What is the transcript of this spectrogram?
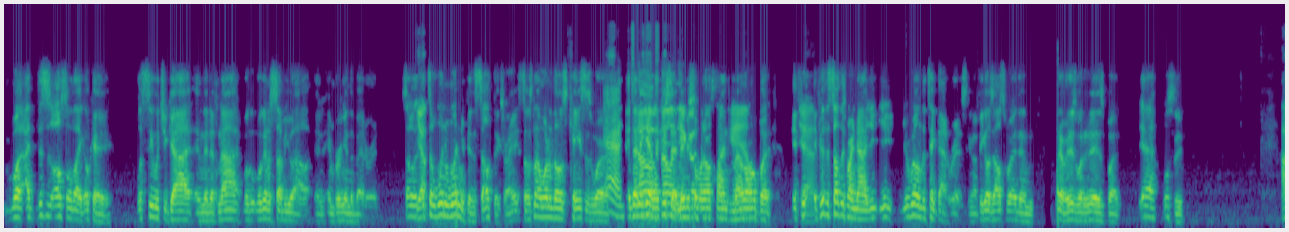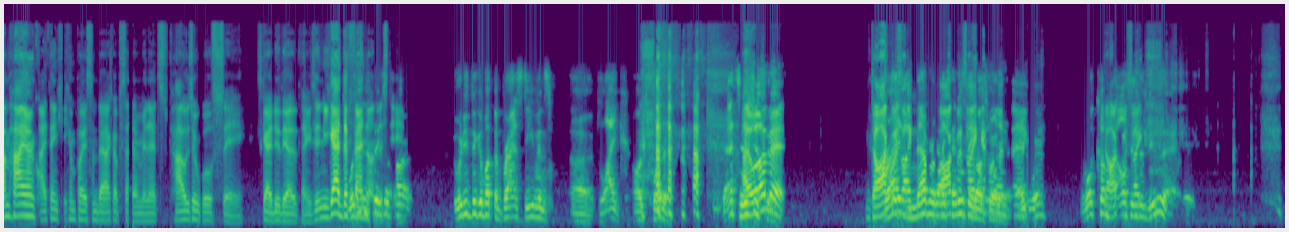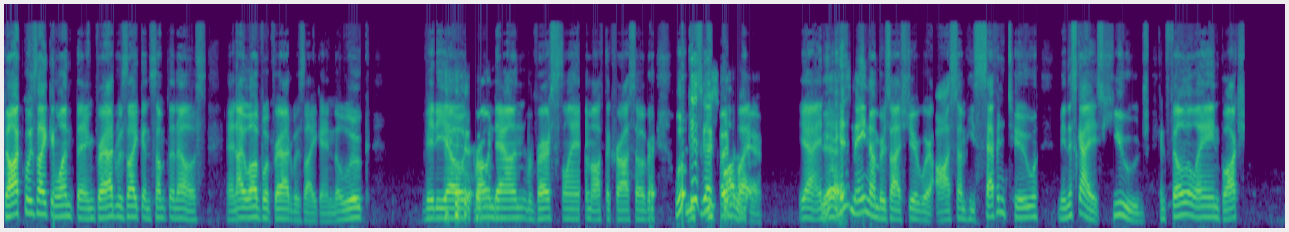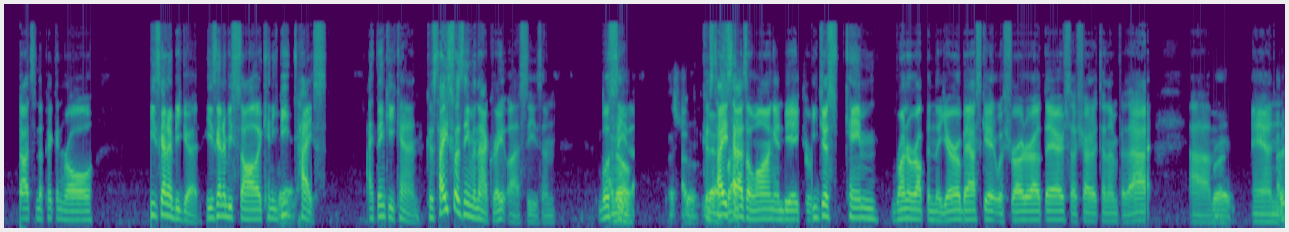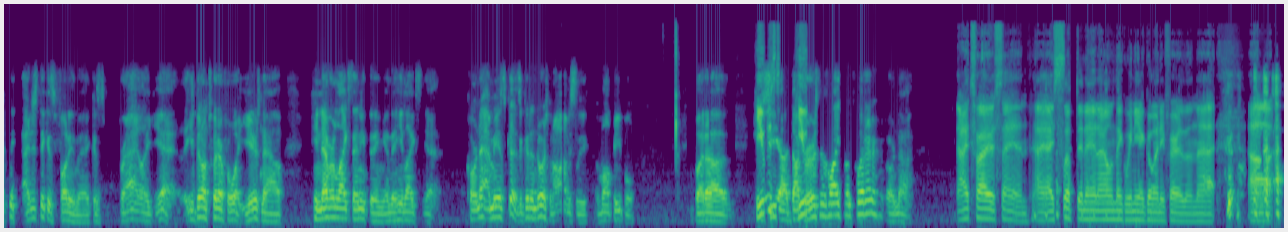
but I, this is also like okay, let's see what you got, and then if not, we're, we're gonna sub you out and, and bring in the veteran. So yep. it's a win-win if you're the Celtics, right? So it's not one of those cases where. Yeah, then again, like you said, maybe someone else signs Melo, but if yeah. you're, if you're the Celtics right now, you, you you're willing to take that risk. You know, if he goes elsewhere, then whatever it is, what it is. But yeah, we'll see. I'm high on. I think he can play some backup center minutes. Hauser, we'll see. He's got to do the other things, and you got to defend on this about, team. What do you think about the Brad Stevens uh, like on Twitter. That's I love it. Doc Brad was like never liked anything on Twitter. Like, what, what compels him like, to do that? Doc was like in one thing, Brad was like in something else, and I love what Brad was like in the Luke video throwing down reverse slam off the crossover. Luke is a good player. Yeah, and yeah. his Maine numbers last year were awesome. He's seven two. I mean, this guy is huge. Can fill the lane, block shots in the pick and roll. He's gonna be good. He's gonna be solid. Can he beat Theis? I think he can, because Theis wasn't even that great last season. We'll see that. That's true. Because yeah, Theis Brad- has a long NBA career. He just came runner up in the Eurobasket with Schroeder out there, so shout out to them for that. Um, right. And I just think I just think it's funny, man, because Brad, like, yeah, he's been on Twitter for what years now. He never likes anything, and then he likes, yeah, Kornet. I mean, it's good. It's a good endorsement, obviously, of all people. But uh, he was see, uh, Dr. Earth's like on Twitter or not? That's what I was saying. I, I, slipped it in. I don't think we need to go any further than that. Uh,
